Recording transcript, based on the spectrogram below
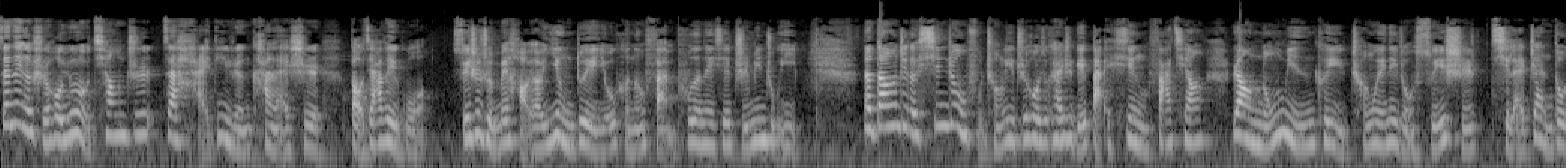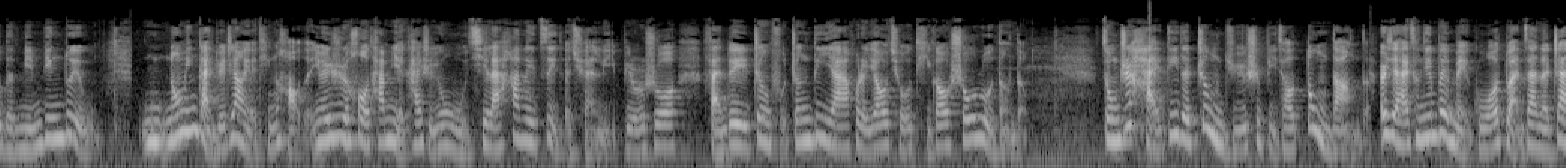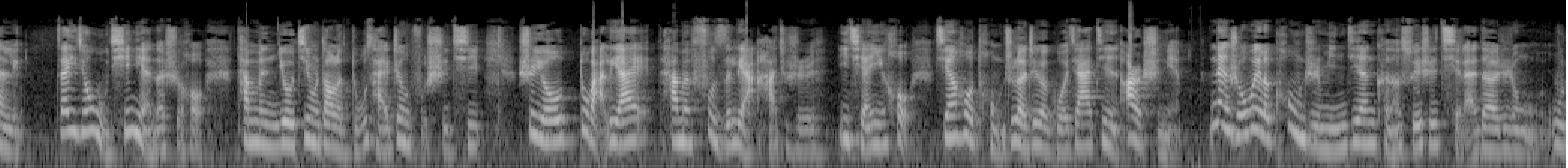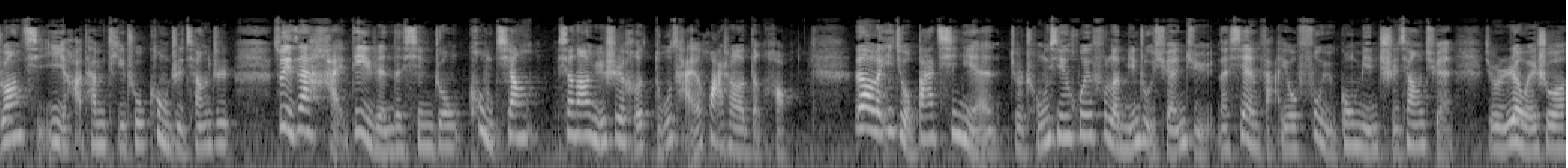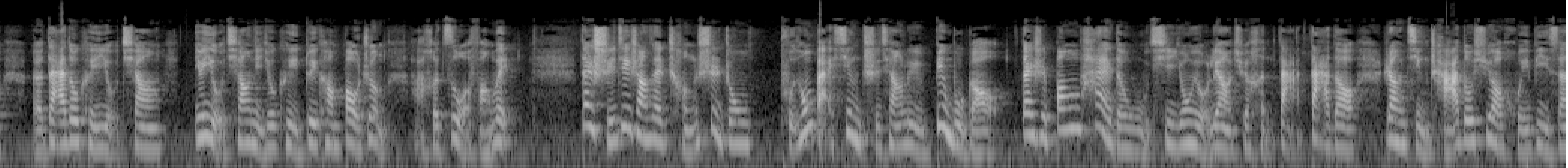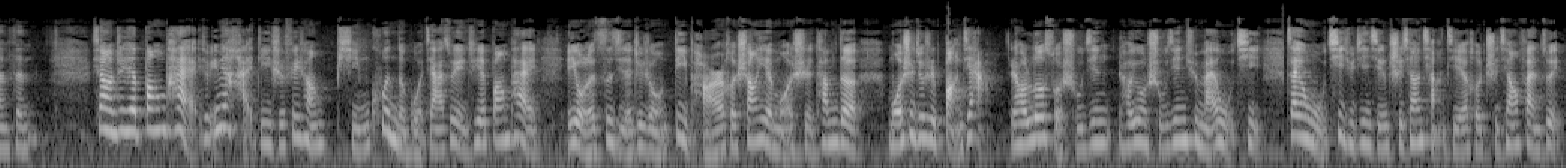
在那个时候，拥有枪支在海地人看来是保家卫国。随时准备好要应对有可能反扑的那些殖民主义。那当这个新政府成立之后，就开始给百姓发枪，让农民可以成为那种随时起来战斗的民兵队伍。农民感觉这样也挺好的，因为日后他们也开始用武器来捍卫自己的权利，比如说反对政府征地呀，或者要求提高收入等等。总之，海地的政局是比较动荡的，而且还曾经被美国短暂的占领。在一九五七年的时候，他们又进入到了独裁政府时期，是由杜瓦利埃他们父子俩哈，就是一前一后，先后统治了这个国家近二十年。那个时候，为了控制民间可能随时起来的这种武装起义哈，他们提出控制枪支，所以在海地人的心中，控枪相当于是和独裁画上了等号。到了一九八七年，就重新恢复了民主选举。那宪法又赋予公民持枪权，就是认为说，呃，大家都可以有枪，因为有枪你就可以对抗暴政啊和自我防卫。但实际上，在城市中，普通百姓持枪率并不高，但是帮派的武器拥有量却很大，大到让警察都需要回避三分。像这些帮派，就因为海地是非常贫困的国家，所以这些帮派也有了自己的这种地盘儿和商业模式。他们的模式就是绑架，然后勒索赎金，然后用赎金去买武器，再用武器去进行持枪抢劫和持枪犯罪。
